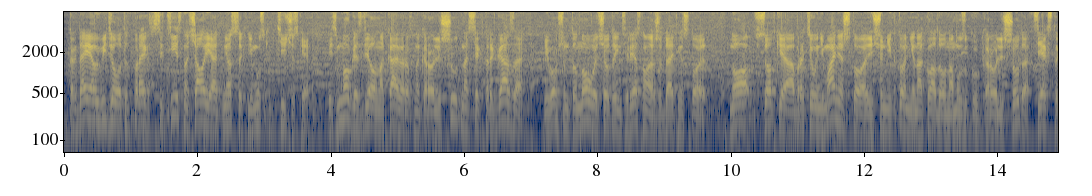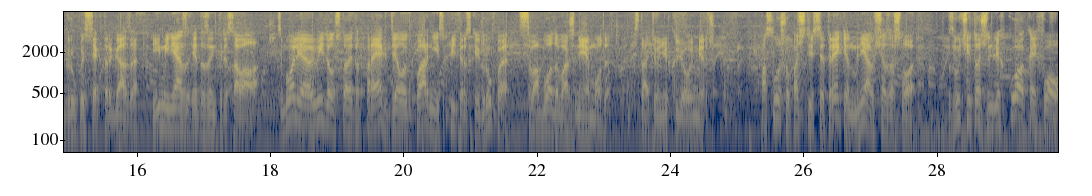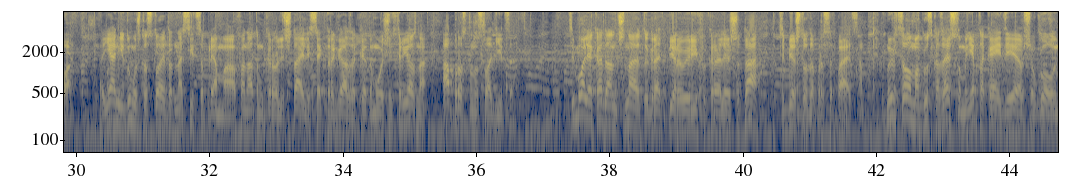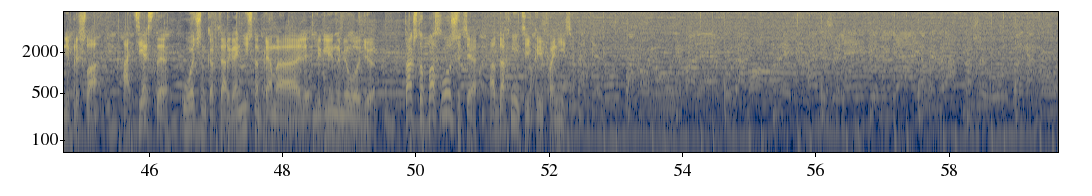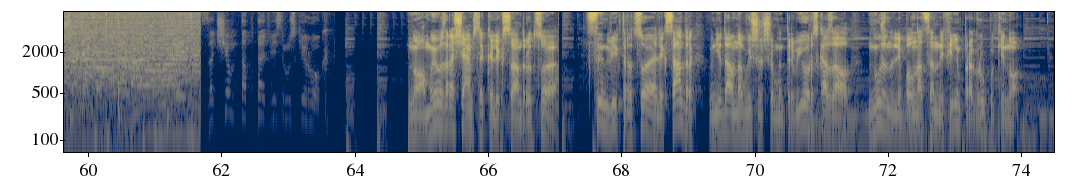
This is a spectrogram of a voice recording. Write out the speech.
Когда я увидел этот проект в сети, сначала я отнесся к нему скептически. Ведь много сделано каверов на Король и Шут, на Сектор Газа, и, в общем-то, нового чего-то интересного ожидать не стоит. Но все-таки обратил внимание, что еще никто не накладывал на музыку Король и Шута тексты группы Сектор Газа, и меня это заинтересовало. Тем более я увидел, что этот проект делают парни из питерской группы «Свобода важнее моды». Кстати, у них клевый мерч. Послушал почти все треки, мне вообще зашло. Звучит очень легко, кайфово. Я не думаю, что стоит относиться прямо фанатам Короля Шта или Сектора Газа к этому очень серьезно, а просто насладиться. Тем более, когда начинают играть первые рифы Короля Шута, тебе что-то просыпается. Ну и в целом могу сказать, что мне такая идея вообще в голову не пришла. А тексты очень как-то органично прямо легли на мелодию. Так что послушайте, отдохните и кайфаните. Весь русский рок. Ну а мы возвращаемся к Александру Цою. Сын Виктора Цоя Александр в недавно вышедшем интервью рассказал, нужен ли полноценный фильм про группу кино.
